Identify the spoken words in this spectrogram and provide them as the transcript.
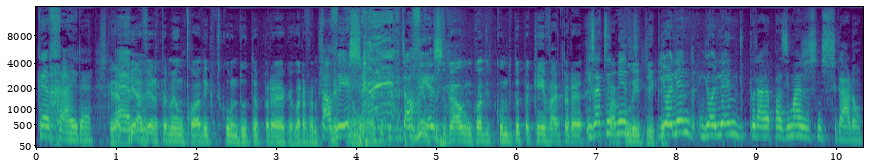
carreira. Se calhar devia um, haver também um código de conduta para. Agora vamos Talvez, ter aqui, um, talvez. Em Portugal, um código de conduta para quem vai para, Exatamente. para a política. E olhando, e olhando para, para, as imagens que nos chegaram,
